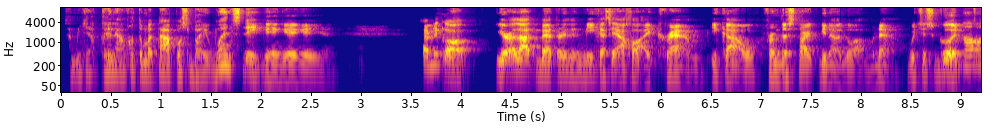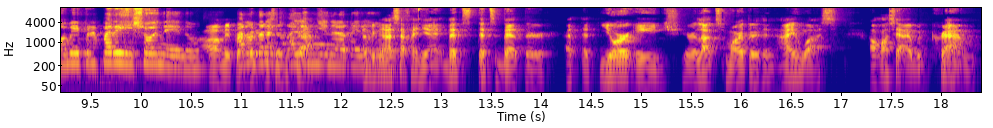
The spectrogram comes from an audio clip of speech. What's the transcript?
Sabi niya, kailangan ko ito matapos by Wednesday. Ganyan, ganyan, ganyan. Sabi ko, you're a lot better than me kasi ako, I cram. Ikaw, from the start, ginagawa mo na. Which is good. Oo, may preparation eh, no? Ah, may Parang preparation talagang ka. alam niya na kailangan. Sabi nga sa kanya, that's that's better. At at your age, you're a lot smarter than I was. Ako kasi I would cram.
